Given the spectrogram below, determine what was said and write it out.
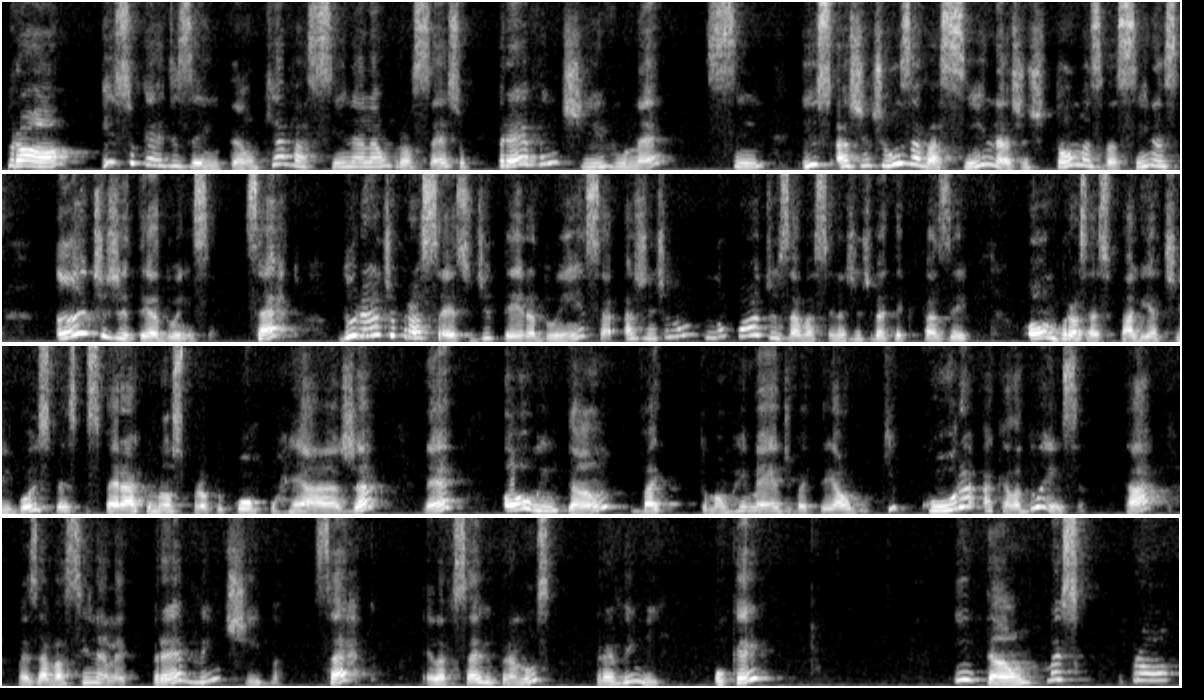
Pro, isso quer dizer, então, que a vacina é um processo preventivo, né? Sim. Isso, a gente usa a vacina, a gente toma as vacinas antes de ter a doença, certo? Durante o processo de ter a doença, a gente não, não pode usar vacina, a gente vai ter que fazer ou um processo paliativo, ou esperar que o nosso próprio corpo reaja, né? Ou então vai tomar um remédio, vai ter algo que cura aquela doença, tá? Mas a vacina ela é preventiva, certo? Ela serve para nos prevenir, ok? Então, mas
